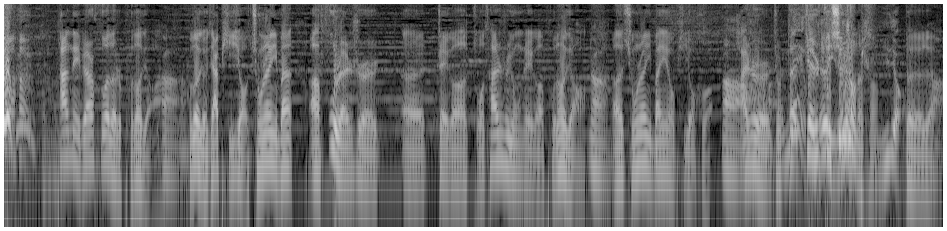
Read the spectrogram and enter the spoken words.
他那边喝的是葡萄酒啊，啊，葡萄酒加啤酒，穷人一般呃，富人是呃，这个佐餐是用这个葡萄酒，啊呃，穷人一般也有啤酒喝，啊，还是就是这这是最兴盛的时候啤酒，对对对啊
